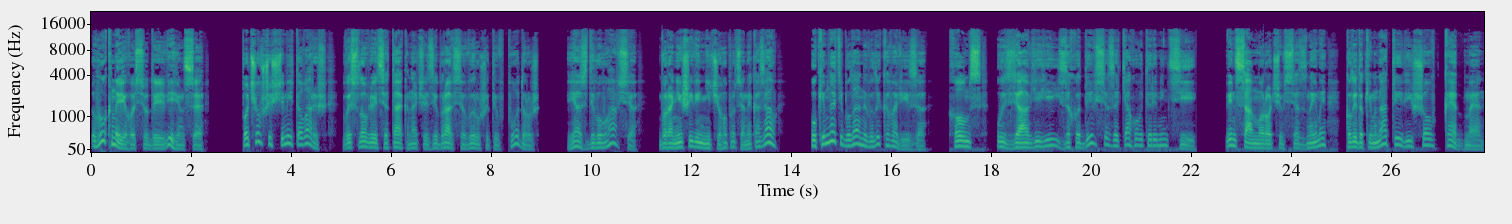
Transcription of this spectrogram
гукни його сюди, Вігінсе. Почувши, що мій товариш висловлюється так, наче зібрався вирушити в подорож, я здивувався, бо раніше він нічого про це не казав. У кімнаті була невелика валіза. Холмс узяв її й заходився затягувати ремінці. Він сам морочився з ними, коли до кімнати війшов кебмен.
